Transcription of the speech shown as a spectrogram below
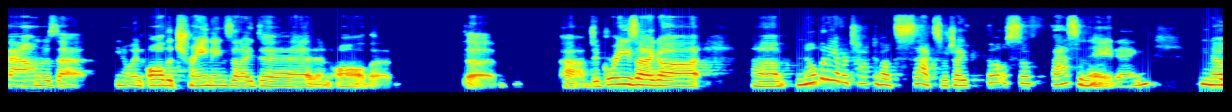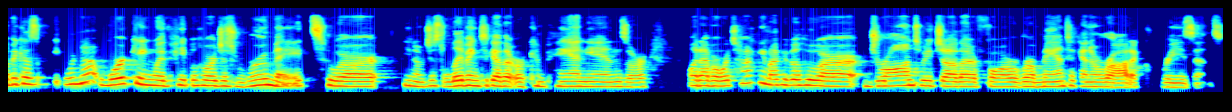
found was that, you know, in all the trainings that I did and all the the uh, degrees I got, um, nobody ever talked about sex, which I thought was so fascinating. You know, because we're not working with people who are just roommates, who are you know just living together or companions or whatever. We're talking about people who are drawn to each other for romantic and erotic reasons.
